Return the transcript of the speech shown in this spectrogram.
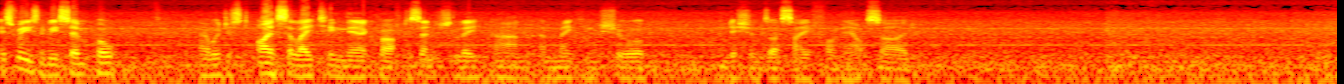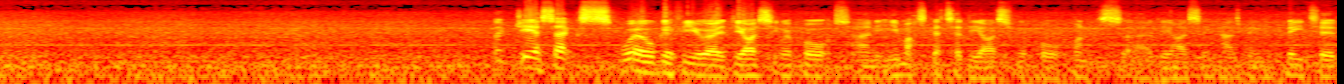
it's reasonably simple. Uh, we're just isolating the aircraft essentially and, and making sure conditions are safe on the outside. GSX will give you a de-icing report and you must get a de-icing report once uh, de-icing has been completed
